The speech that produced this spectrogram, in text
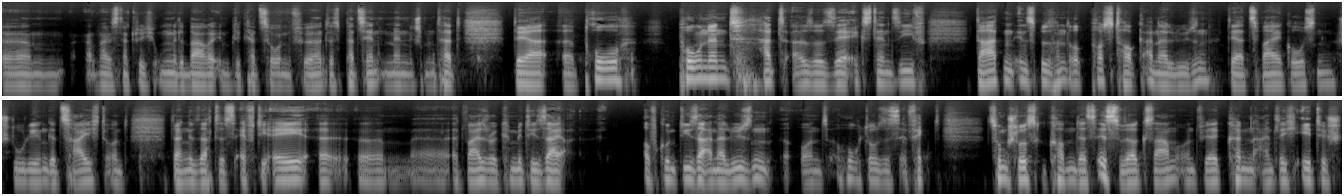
Ähm, weil es natürlich unmittelbare Implikationen für das Patientenmanagement hat. Der äh, Proponent hat also sehr extensiv Daten, insbesondere Post-Hoc-Analysen der zwei großen Studien gezeigt und dann gesagt, das FDA äh, ähm, äh, Advisory Committee sei aufgrund dieser Analysen und Hochdosiseffekt zum Schluss gekommen, das ist wirksam und wir können eigentlich ethisch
